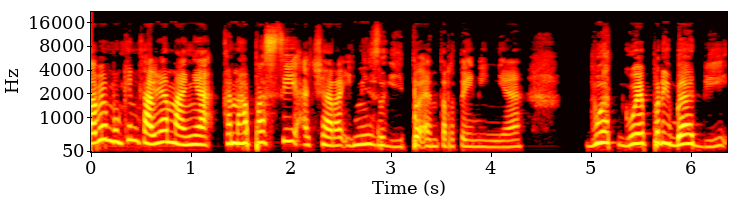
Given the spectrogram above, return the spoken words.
Tapi mungkin kalian nanya, kenapa sih acara ini segitu entertainingnya? Buat gue pribadi,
